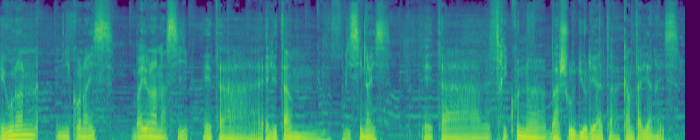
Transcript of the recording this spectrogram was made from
Egunan niko naiz, baionan hasi eta eletan bizi naiz eta frikun basu diolea eta kantaria naiz.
